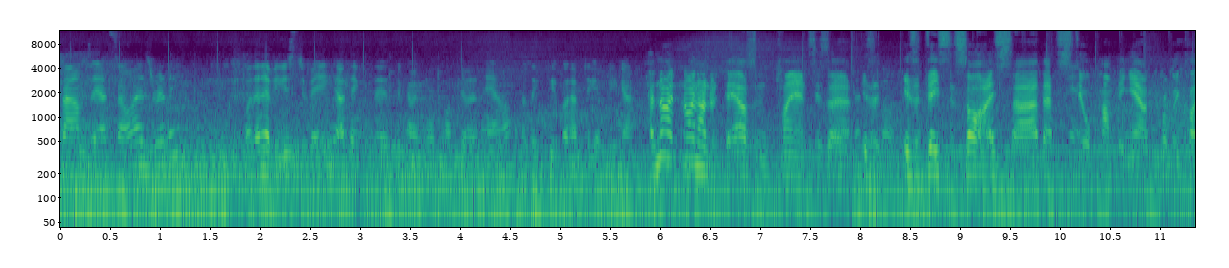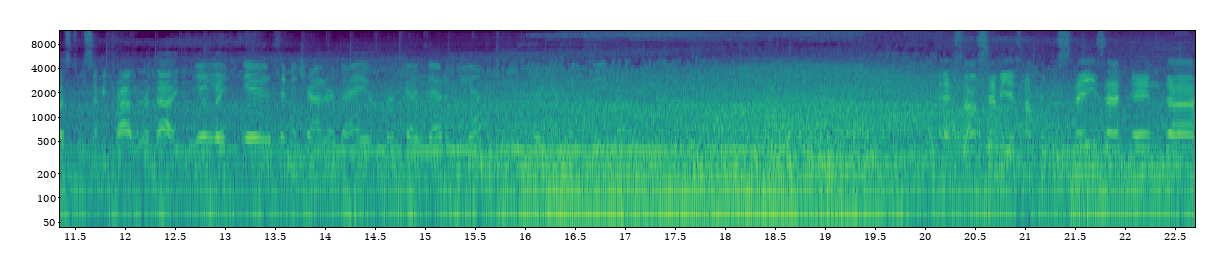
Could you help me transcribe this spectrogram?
farms our size, really. Well, they never used to be. I think they're becoming more popular now. I think people have to get bigger. And 900,000 plants is a is a, is a decent size. Uh, that's yeah. still pumping out probably close to a semi-trailer a day. Yeah, yeah, yeah semi-trailer a day goes out of here. Yeah, so a semi is nothing to sneeze at. And uh,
